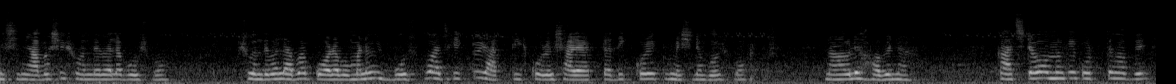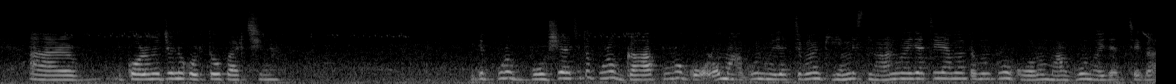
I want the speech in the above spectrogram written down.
মেশিনে, আবার সেই সন্ধেবেলা বসবো। সন্ধেবেলা আবার পড়াবো মানে ওই বসবো আজকে একটু রাত্রি করে, সাড়ে আটটার দিক করে একটু মেশিনে বসবো। না হলে হবে না। কাজটাও আমাকে করতে হবে, আর গরমের জন্য করতেও পারছি না। যে পুরো বসে আছে তো পুরো গা পুরো গরম আগুন হয়ে যাচ্ছে মানে ঘেমে স্নান হয়ে যাচ্ছে যেমন তেমন পুরো গরম আগুন হয়ে যাচ্ছে গা।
